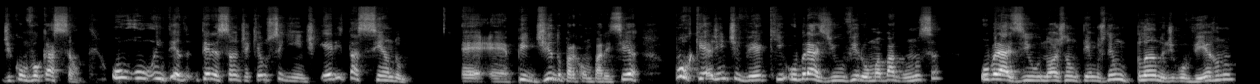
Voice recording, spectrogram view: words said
De convocação. O, o interessante aqui é o seguinte: ele está sendo é, é, pedido para comparecer, porque a gente vê que o Brasil virou uma bagunça. O Brasil, nós não temos nenhum plano de governo,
